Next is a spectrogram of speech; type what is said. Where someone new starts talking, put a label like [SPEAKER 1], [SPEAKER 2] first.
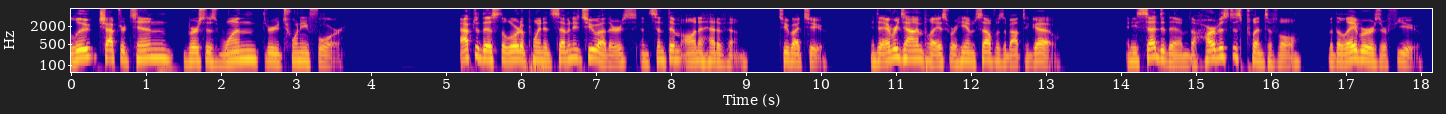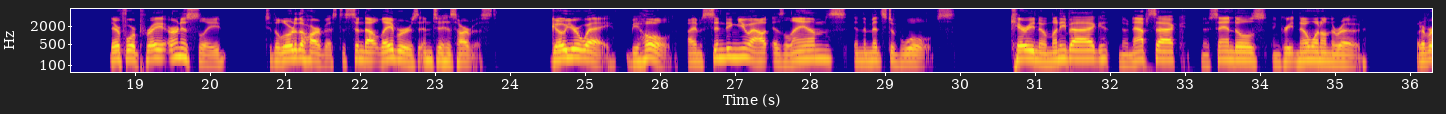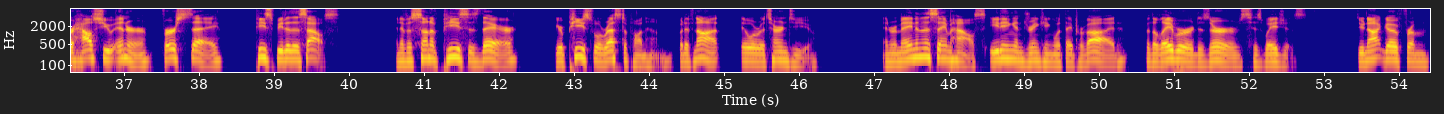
[SPEAKER 1] Luke chapter 10, verses 1 through 24. After this, the Lord appointed 72 others and sent them on ahead of him, two by two, into every town and place where he himself was about to go. And he said to them, The harvest is plentiful, but the laborers are few. Therefore, pray earnestly to the Lord of the harvest to send out laborers into his harvest. Go your way. Behold, I am sending you out as lambs in the midst of wolves. Carry no money bag, no knapsack, no sandals, and greet no one on the road. Whatever house you enter, first say, Peace be to this house. And if a son of peace is there, your peace will rest upon him. But if not, it will return to you. And remain in the same house, eating and drinking what they provide, for the laborer deserves his wages. Do not go from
